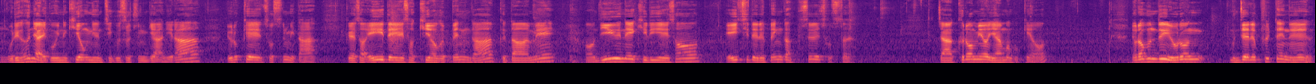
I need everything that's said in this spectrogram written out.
음, 우리가 흔히 알고 있는 기억, 니은, 디귿을 준 게 아니라, 이렇게 줬습니다. 그래서 A대에서 기억을 뺀 값, 그 다음에, 어, 니은의 길이에서 H대를 뺀 값을 줬어요. 자, 그러면 얘 한번 볼게요. 여러분들이 이런 문제를 풀 때는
